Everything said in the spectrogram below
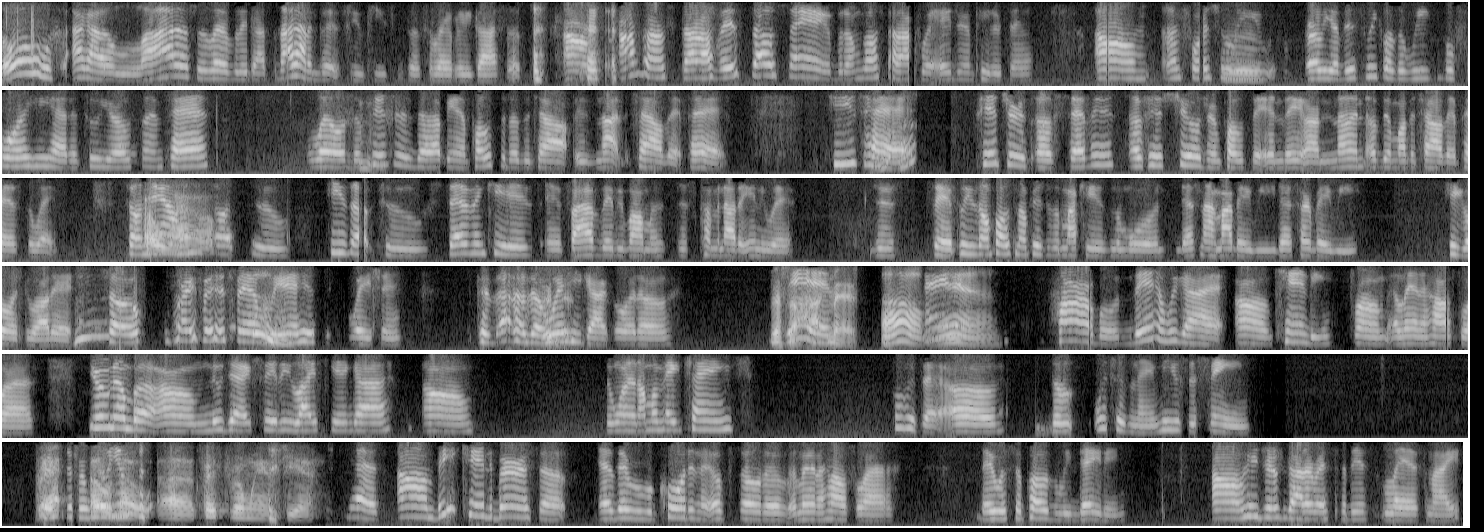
Oh, I got a lot of celebrity gossip. I got a good few pieces of celebrity gossip. Um, I'm gonna start off. It's so sad, but I'm gonna start off with Adrian Peterson. Um, unfortunately, earlier this week or the week before, he had a two-year-old son pass. Well, the pictures that are being posted of the child is not the child that passed. He's had pictures of seven of his children posted, and they are none of them are the child that passed away. So oh, now wow. he's up to he's up to seven kids and five baby mamas just coming out of anywhere. Just said, please don't post no pictures of my kids no more. That's not my baby. That's her baby. He going through all that. Hmm. So pray for his family hmm. and his situation, because I don't know what he got going on. That's a hot Then- mess. Oh man. Horrible. Then we got um Kandi from Atlanta Housewives. You remember um New Jack City light skinned guy? Um the one that I'm gonna make change. Who was that? Uh the what's his name? He used to sing. Christopher oh, Williams? no. Uh, Christopher Williams, yeah. Yes. Um beat Kandi Burruss up as they were recording the episode of Atlanta Housewives. They were supposedly dating. Um, he just got arrested for this last night.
